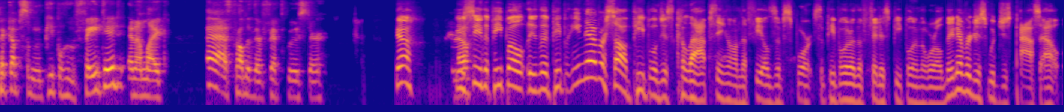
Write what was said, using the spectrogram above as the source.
pick up some people who fainted, and I'm like, eh, it's probably their fifth booster. Yeah. You, know? you see the people, the people. You never saw people just collapsing on the fields of sports. The people are the fittest people in the world. They never just would just pass out.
